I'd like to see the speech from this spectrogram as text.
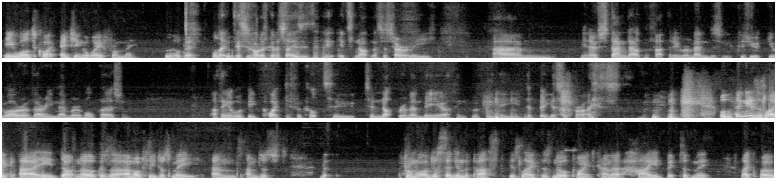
He was quite edging away from me a little bit. Well, this is what I was going to say. Is it's, it's not necessarily, um, you know, stand out the fact that he remembers you because you you are a very memorable person. I think it would be quite difficult to to not remember you. I think would be the the bigger surprise. well, the thing is, is like I don't know because I'm obviously just me, and I'm just from what I've just said in the past. It's like there's no point kind of hide bits of me, like my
